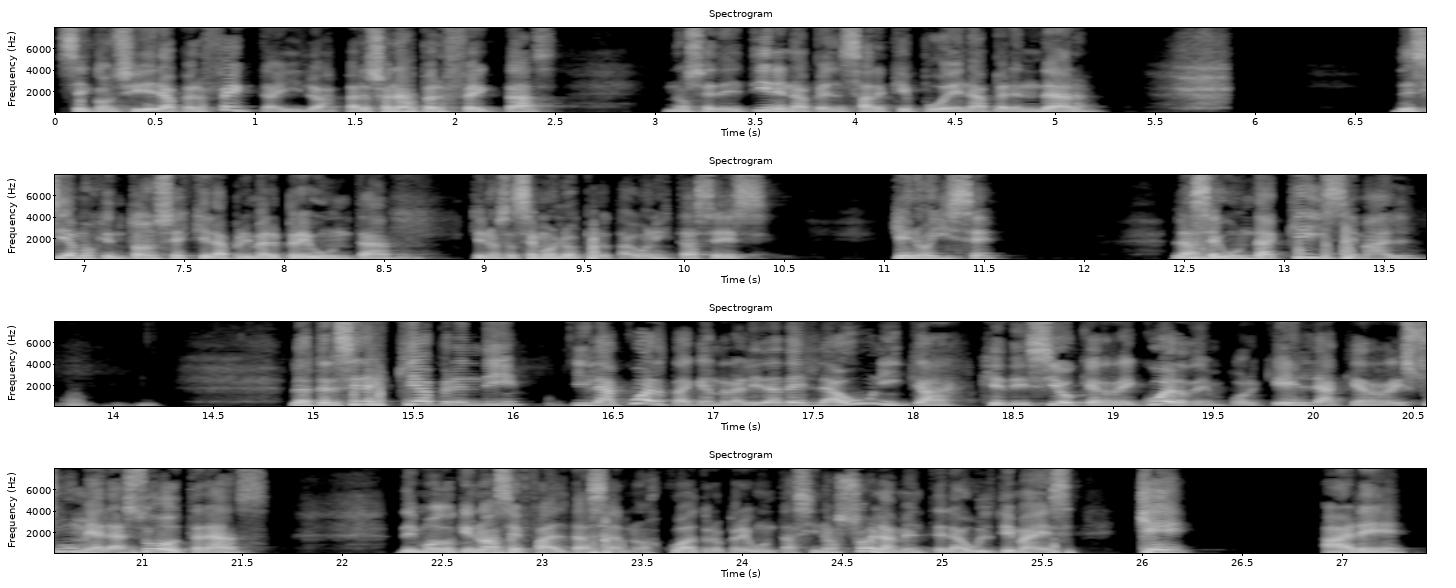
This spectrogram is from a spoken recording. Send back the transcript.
Se considera perfecta y las personas perfectas no se detienen a pensar que pueden aprender. Decíamos que entonces que la primera pregunta que nos hacemos los protagonistas es, ¿qué no hice? La segunda, ¿qué hice mal? La tercera es qué aprendí. Y la cuarta, que en realidad es la única que deseo que recuerden porque es la que resume a las otras, de modo que no hace falta hacernos cuatro preguntas, sino solamente la última es, ¿qué haré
